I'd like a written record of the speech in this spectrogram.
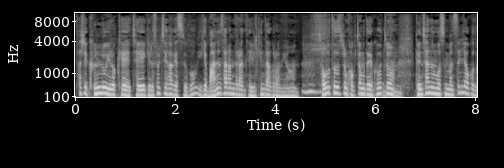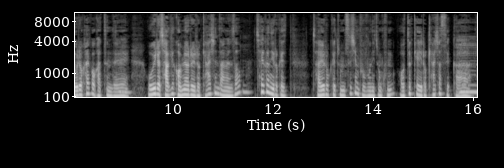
사실 글로 이렇게 제 얘기를 솔직하게 쓰고 이게 많은 사람들한테 읽힌다 그러면 음. 저부터도 좀 걱정되고 좀 음. 괜찮은 모습만 쓰려고 노력할 것 같은데 음. 오히려 자기 검열을 이렇게 하신다면서 음. 책은 이렇게 자유롭게 좀 쓰신 부분이 좀 궁- 어떻게 이렇게 하셨을까라는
